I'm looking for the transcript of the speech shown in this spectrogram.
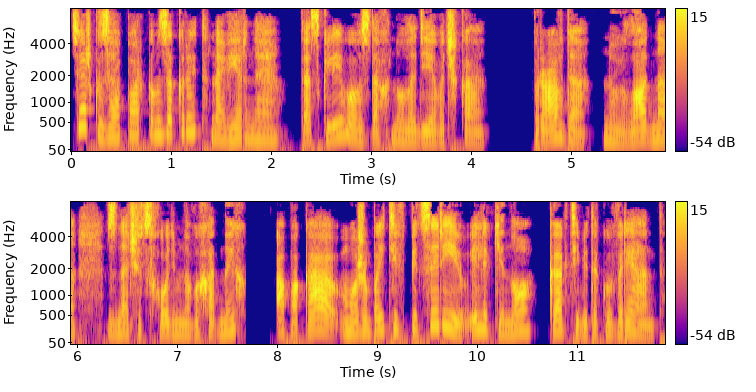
«Цирк зоопарком закрыт, наверное», — тоскливо вздохнула девочка. «Правда? Ну и ладно, значит, сходим на выходных. А пока можем пойти в пиццерию или кино. Как тебе такой вариант?»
